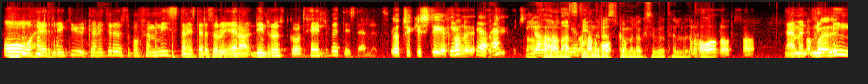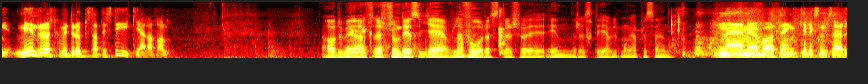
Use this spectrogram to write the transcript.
Åh, herregud. Kan du inte rösta på feministerna istället så era, din röst går åt helvete istället? Jag tycker Stefan... Det. Jag, jag tycker Ja, fan Mats, din röst kommer också gå åt helvete. han har något fan. Nej, men min, min, min röst kommer dra upp statistik i alla fall. Ja, du menar eftersom det är så jävla få röster så är en röst jävligt många procent. Nej, men jag bara tänker liksom så här.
